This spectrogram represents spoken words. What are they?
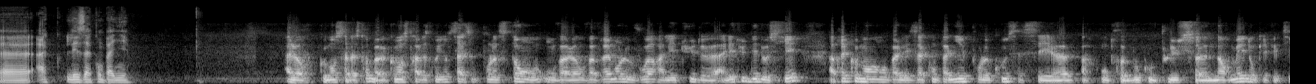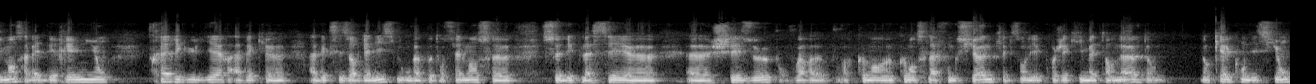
euh, les accompagner? Alors, comment ça va se, bah, comment se Ça, pour l'instant, on va, on va vraiment le voir à l'étude, à l'étude des dossiers. Après, comment on va les accompagner? Pour le coup, ça c'est par contre beaucoup plus normé. Donc, effectivement, ça va être des réunions très régulière avec euh, avec ces organismes. On va potentiellement se, déplacer euh, euh, chez eux pour voir comment cela fonctionne, quels sont les projets qu'ils mettent en œuvre, dans quelles conditions,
